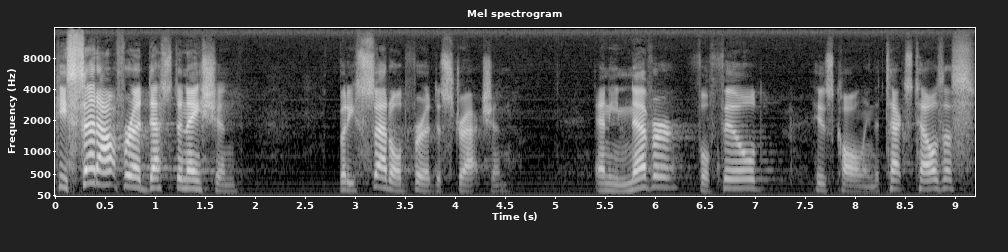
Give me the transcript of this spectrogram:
He set out for a destination, but he settled for a distraction. And he never fulfilled his calling. The text tells us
